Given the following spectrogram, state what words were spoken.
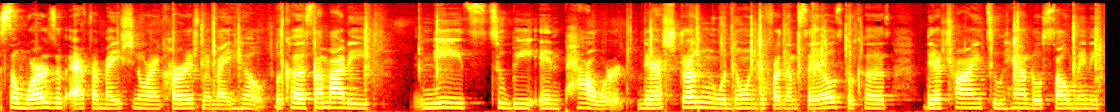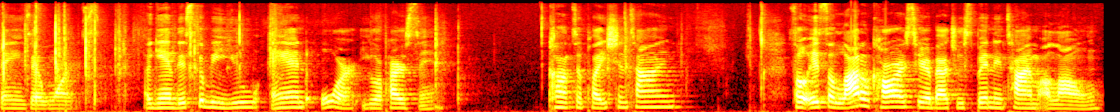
some words of affirmation or encouragement may help because somebody needs to be empowered. They're struggling with doing it for themselves because they're trying to handle so many things at once. Again, this could be you and or your person. Contemplation time. So it's a lot of cards here about you spending time alone,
